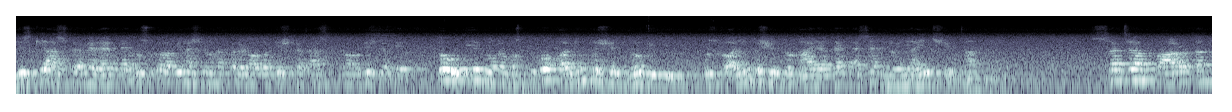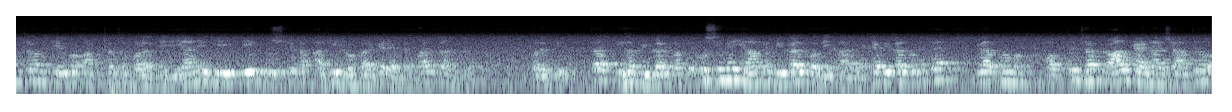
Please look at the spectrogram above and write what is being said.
जिसके आश्रय में रहते हैं, उसको अविनाशी होना पड़ेगा अवतिष्ठ अवतिष्ठ के। तो ये दोनों वस्तु को अयुत सिद्ध की उसको अयुत सिद्ध कहा जाता है, ऐसा नैयायिक सिद्धांत है। सच पारतंत्र एवं अर्थत फलते, यानी कि एक दूसरे का अधीन होकर के रहते हैं, पारतंत्र फलते। तब यह विकल्प है उसी में यहाँ पे विकल्प दिखा रहे हैं। क्या विकल्प कहते हैं? क्या तुम अपृथक काल कहना चाहते हो,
